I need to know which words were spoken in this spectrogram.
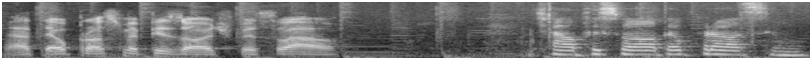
Até o próximo episódio, pessoal. Tchau, pessoal. Até o próximo.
